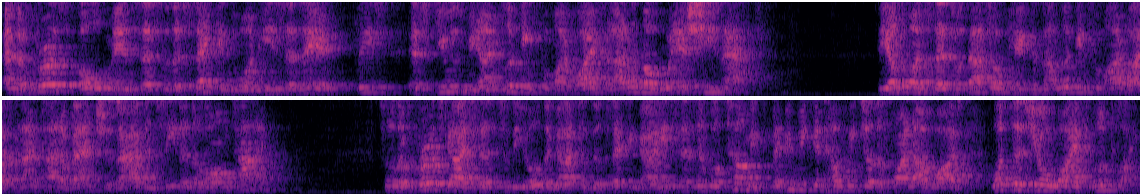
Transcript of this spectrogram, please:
And the first old man says to the second one, he says, Hey, please excuse me, I'm looking for my wife and I don't know where she's at. The other one says, Well, that's okay because I'm looking for my wife and I'm kind of anxious. I haven't seen her in a long time. So the first guy says to the older guy, to the second guy, he says Well, tell me, maybe we can help each other find our wives. What does your wife look like?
